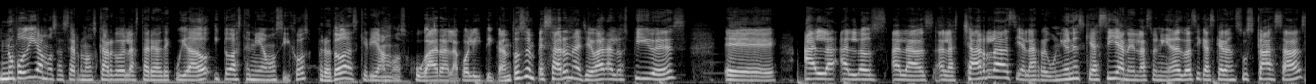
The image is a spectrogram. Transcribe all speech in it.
no podíamos hacernos cargo de las tareas de cuidado y todas teníamos hijos, pero todas queríamos jugar a la política. Entonces empezaron a llevar a los pibes eh, a, las, charlas y a las reuniones que hacían en las unidades básicas que eran sus casas,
